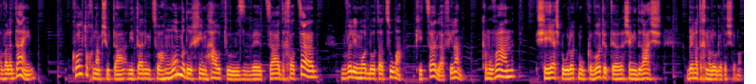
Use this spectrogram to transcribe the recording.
אבל עדיין, כל תוכנה פשוטה ניתן למצוא המון מדריכים how to's וצעד אחר צעד וללמוד באותה צורה, כיצד להפעילם. כמובן שיש פעולות מורכבות יותר שנדרש בין הטכנולוגיות השונות,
